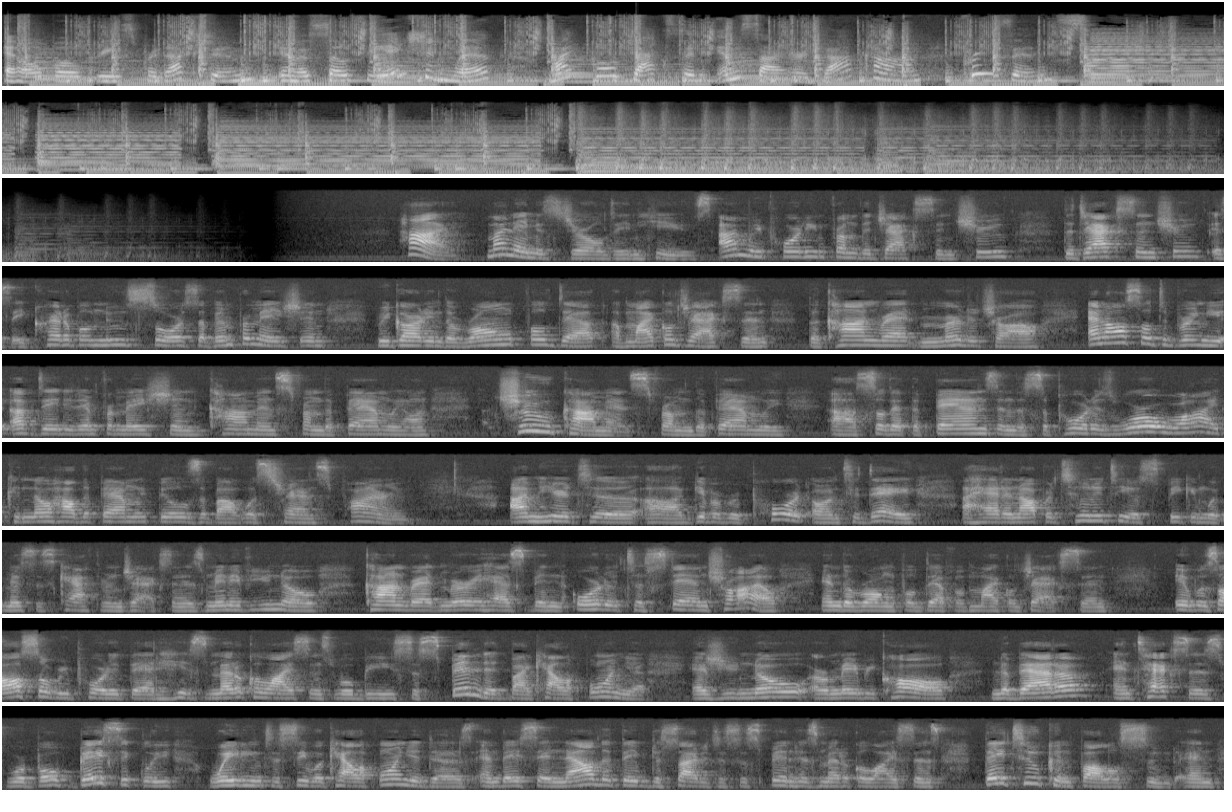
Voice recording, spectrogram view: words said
Elbow Grease Productions, in association with MichaelJacksonInsider.com, presents. Hi, my name is Geraldine Hughes. I'm reporting from the Jackson Truth the Jackson Truth is a credible news source of information regarding the wrongful death of Michael Jackson, the Conrad Murray trial, and also to bring you updated information, comments from the family on true comments from the family uh, so that the fans and the supporters worldwide can know how the family feels about what's transpiring. I'm here to uh, give a report on today. I had an opportunity of speaking with Mrs. Katherine Jackson. As many of you know, Conrad Murray has been ordered to stand trial in the wrongful death of Michael Jackson. It was also reported that his medical license will be suspended by California. As you know or may recall, Nevada and Texas were both basically waiting to see what California does. And they said now that they've decided to suspend his medical license, they too can follow suit. And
